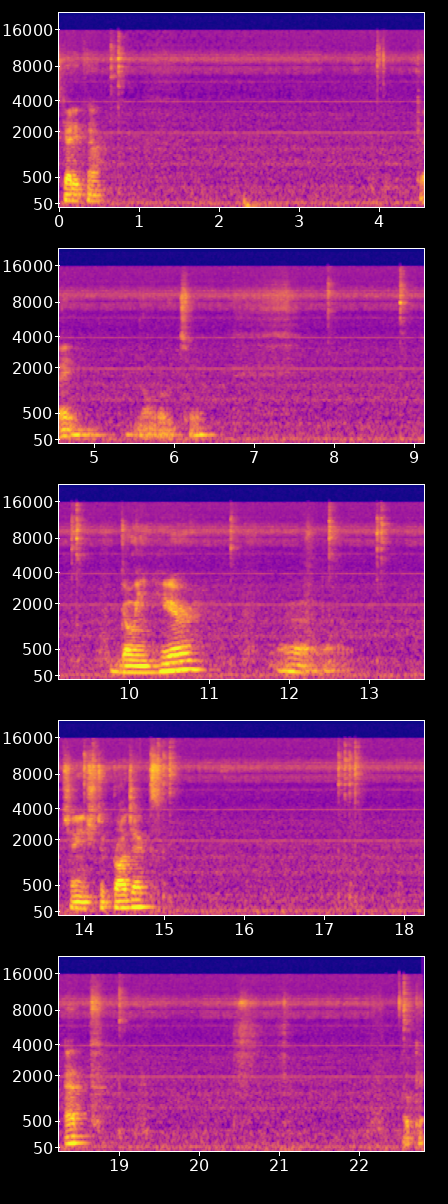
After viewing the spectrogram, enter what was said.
to get it now. Okay download too. Go in here uh, change to project. App okay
